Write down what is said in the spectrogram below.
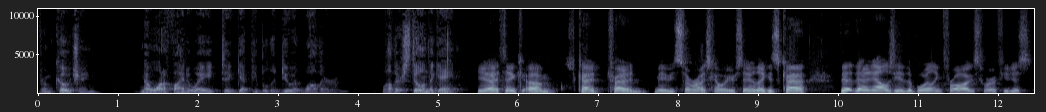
from coaching. And I want to find a way to get people to do it while they're while they're still in the game. Yeah, I think um, kind of try to maybe summarize kind of what you're saying. Like it's kind of that, that analogy of the boiling frogs, where if you just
